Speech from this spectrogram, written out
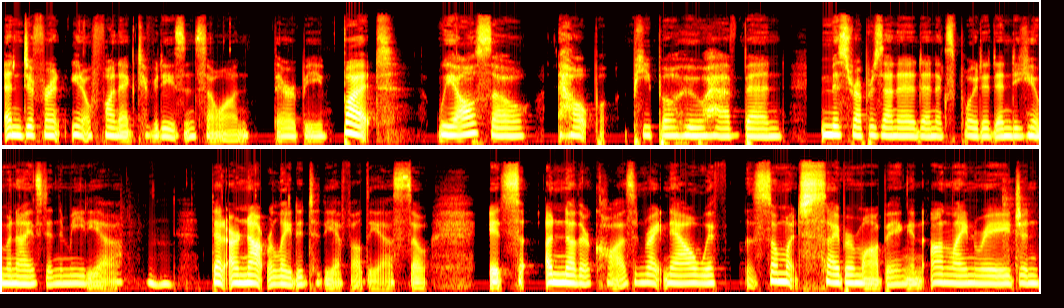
and different, you know, fun activities and so on, therapy. But we also help people who have been misrepresented and exploited and dehumanized in the media mm-hmm. that are not related to the FLDS. So it's another cause. And right now, with so much cyber mobbing and online rage and,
